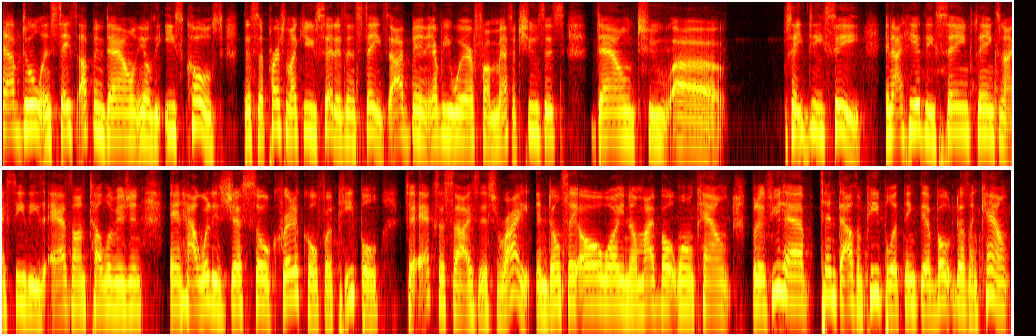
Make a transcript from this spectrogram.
Abdul in states up and down, you know, the East Coast, the suppression, like you said, is in states. I've been everywhere from Massachusetts down to uh, say DC and I hear these same things and I see these ads on television and how it is just so critical for people to exercise this right and don't say, oh, well, you know, my vote won't count. But if you have 10,000 people that think their vote doesn't count,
